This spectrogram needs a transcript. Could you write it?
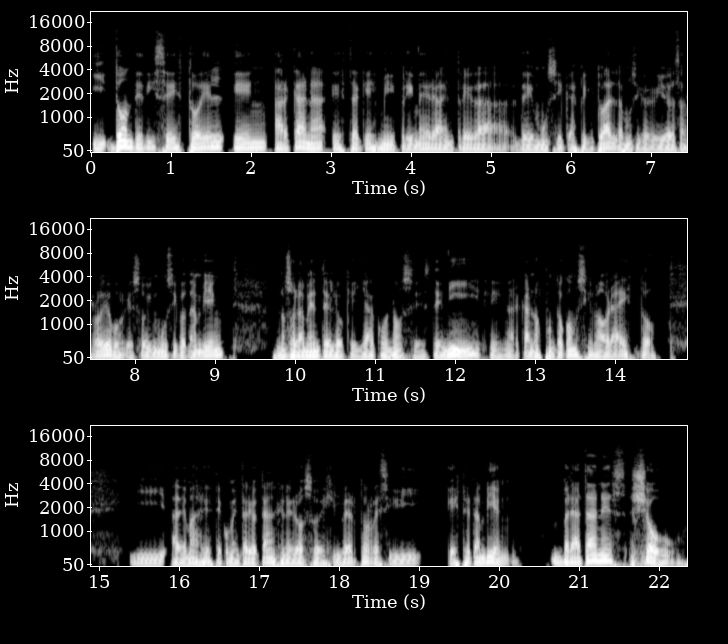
¿Y dónde dice esto él? En Arcana, esta que es mi primera entrega de música espiritual, la música que yo desarrollo, porque soy músico también. No solamente lo que ya conoces de mí en arcanos.com, sino ahora esto. Y además de este comentario tan generoso de Gilberto, recibí este también. Bratanes Show.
